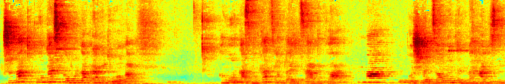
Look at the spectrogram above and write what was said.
W przypadku to jest komórka prawidłowa. Komórka z mutacją BRCA2 ma upośledzony ten mechanizm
